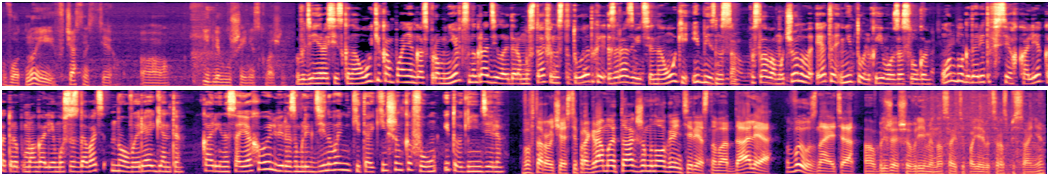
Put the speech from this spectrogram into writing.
вот, ну и в частности э, и для глушения скважин. В День российской науки компания «Газпромнефть» наградила Айдара Мустафина статуэткой за развитие науки и бизнеса. По словам ученого, это не только его заслуга. Он благодарит всех коллег, которые помогали ему создавать новые реагенты. Карина Саяхова, Эльвира Замледдинова, Никита Акиншенко, ФУ. Итоги недели. Во второй части программы также много интересного. Далее вы узнаете. А в ближайшее время на сайте появится расписание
